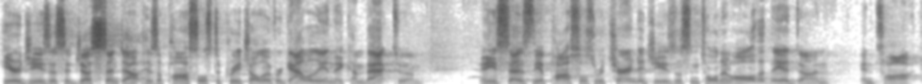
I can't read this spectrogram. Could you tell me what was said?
Here, Jesus had just sent out his apostles to preach all over Galilee, and they come back to him. And he says, The apostles returned to Jesus and told him all that they had done and taught.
